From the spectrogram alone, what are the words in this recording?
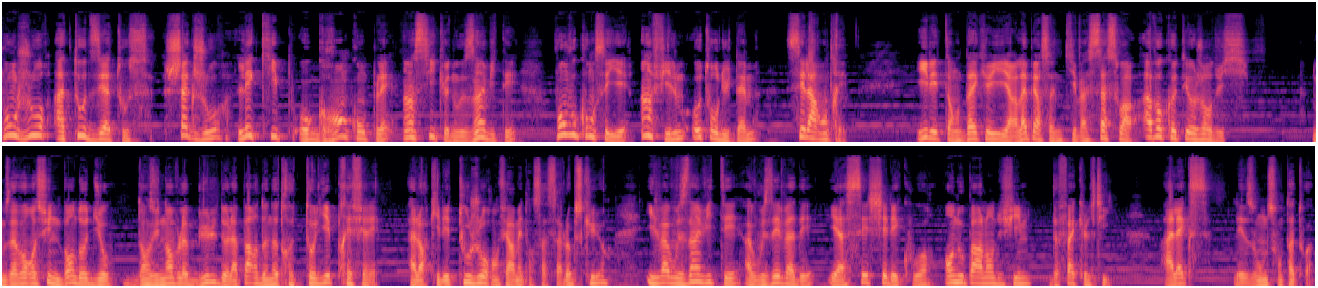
Bonjour à toutes et à tous. Chaque jour, l'équipe au grand complet ainsi que nos invités vont vous conseiller un film autour du thème C'est la rentrée. Il est temps d'accueillir la personne qui va s'asseoir à vos côtés aujourd'hui. Nous avons reçu une bande audio dans une enveloppe bulle de la part de notre taulier préféré. Alors qu'il est toujours enfermé dans sa salle obscure, il va vous inviter à vous évader et à sécher les cours en nous parlant du film The Faculty. Alex, les ondes sont à toi.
